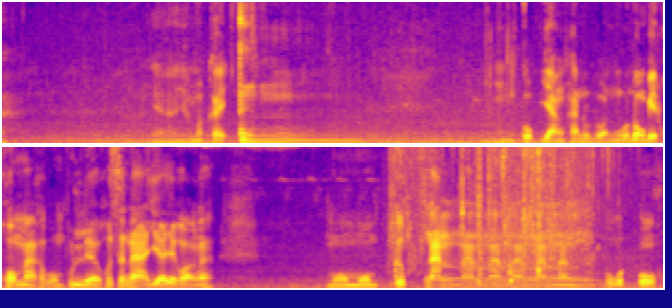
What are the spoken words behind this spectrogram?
นะอย่าอย่ามาใกล้อืออืม กบยางพันอุดรโอ้ดงเบ็ดคมมาครับผมพูดเร็วโฆษณาเยอะเจ้าของนะมมมมกึบนั่นนั่นนั่นนั่นนั่นนั่นรุดโอ้โห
